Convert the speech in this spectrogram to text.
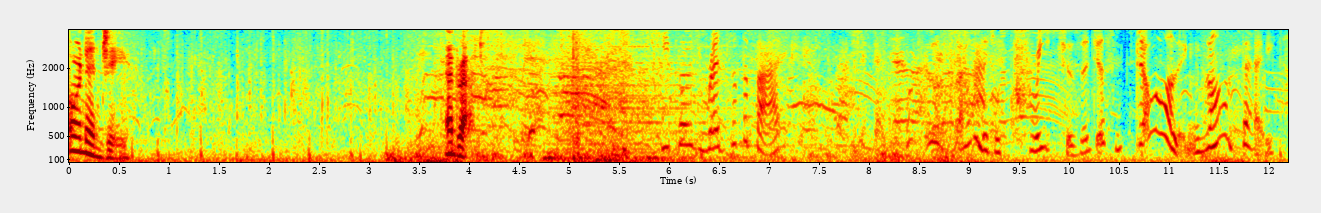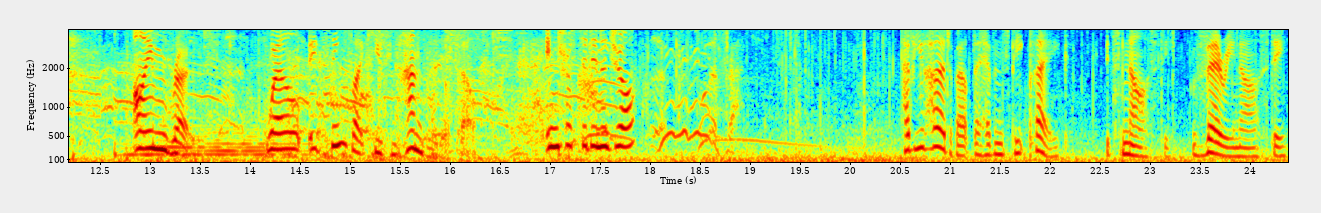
More Ninji. And rats. Keep those reds at the back. You little creatures are just darlings, aren't they? I'm Rose. Well, it seems like you can handle yourselves. Interested in a job? Have you heard about the Heavens Peak Plague? It's nasty, very nasty.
